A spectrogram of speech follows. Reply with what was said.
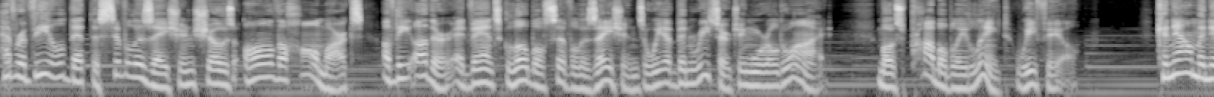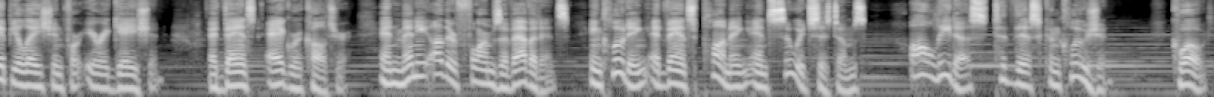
have revealed that the civilization shows all the hallmarks of the other advanced global civilizations we have been researching worldwide, most probably linked, we feel, canal manipulation for irrigation, advanced agriculture, and many other forms of evidence, including advanced plumbing and sewage systems, all lead us to this conclusion. Quote,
